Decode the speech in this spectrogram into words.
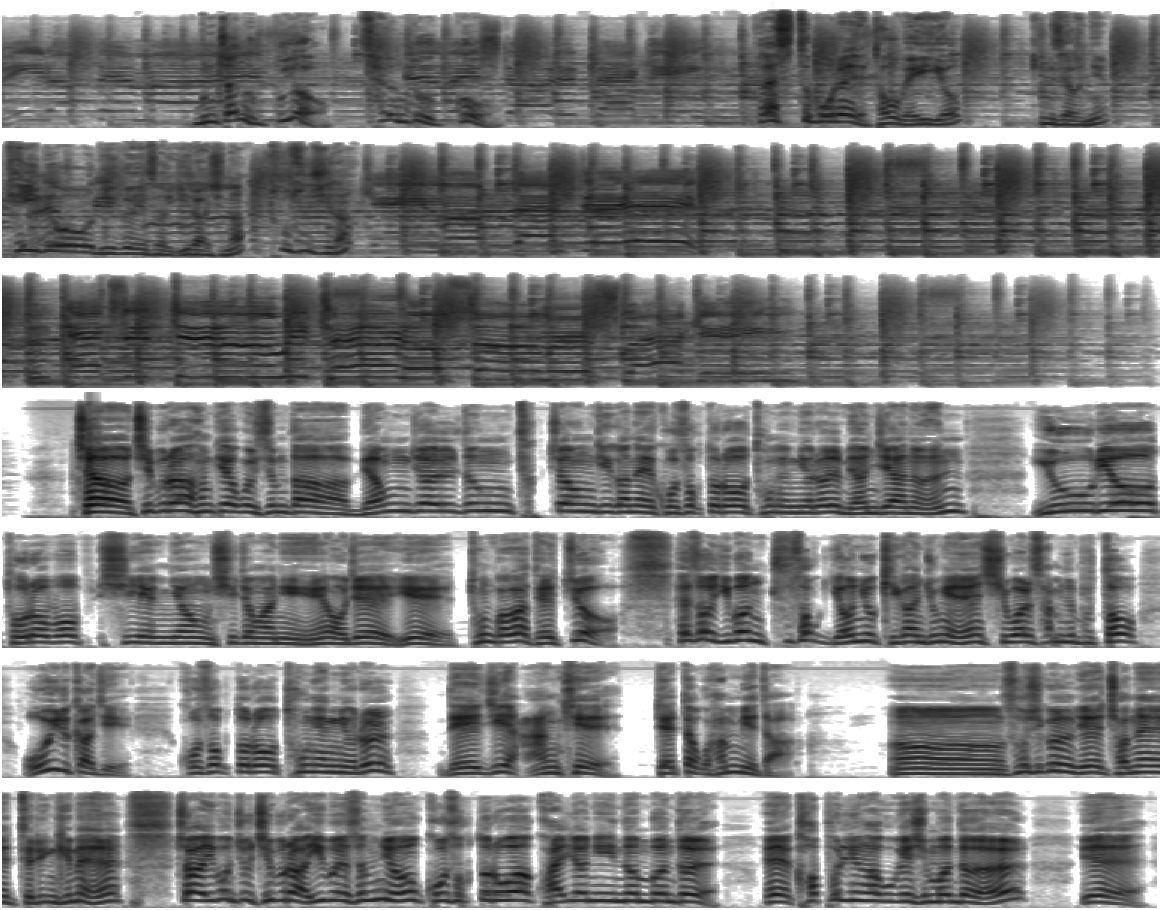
문자는 없고요, 사연도 없고 페스트볼에 더 웨이요, 김세현 님 KBO 리그에서 일하시나 투수시나? 자, 지브라 함께하고 있습니다. 명절 등 특정 기간의 고속도로 통행료를 면제하는 유료 도로법 시행령 시정안이 어제 예 통과가 됐죠. 해서 이번 추석 연휴 기간 중에 10월 3일부터 5일까지 고속도로 통행료를 내지 않게 됐다고 합니다. 어, 소식을 예, 전해드린 김에, 자, 이번 주 지브라 2부에서는요, 고속도로와 관련이 있는 분들, 예, 커플링하고 계신 분들, 예,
